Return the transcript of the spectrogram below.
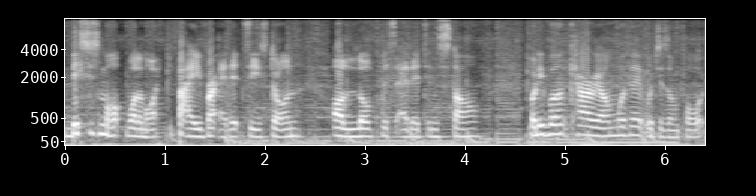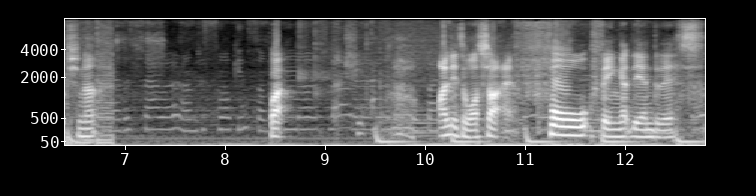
This is my, one of my favourite edits he's done. I love this editing style, but he won't carry on with it, which is unfortunate. I need to watch that full thing at the end of this.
